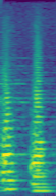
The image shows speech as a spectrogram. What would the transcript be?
Música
